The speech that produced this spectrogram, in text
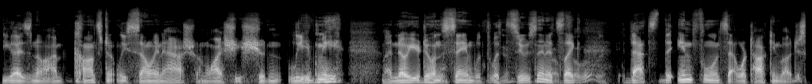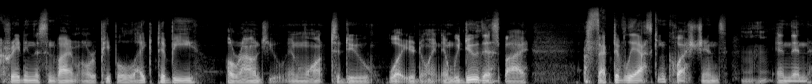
You guys know I'm constantly selling Ash on why she shouldn't leave me. I know you're doing the same with, with Susan. It's absolutely. like that's the influence that we're talking about, just creating this environment where people like to be around you and want to do what you're doing. And we do this by effectively asking questions mm-hmm. and then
